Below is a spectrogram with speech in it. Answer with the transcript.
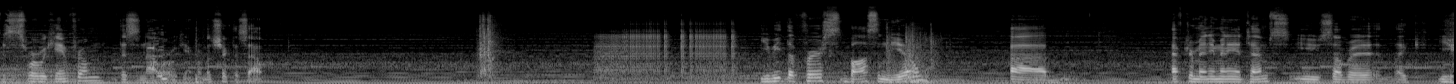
This is this where we came from? This is not where we came from. Let's check this out. You beat the first boss in Neo. Uh, after many many attempts, you celebrate like you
